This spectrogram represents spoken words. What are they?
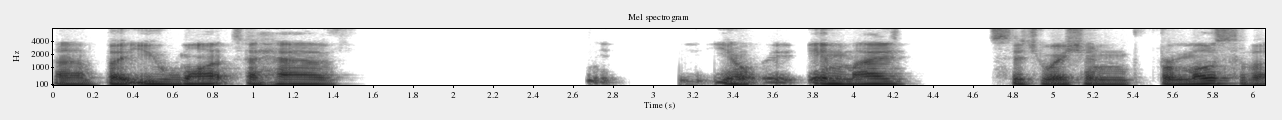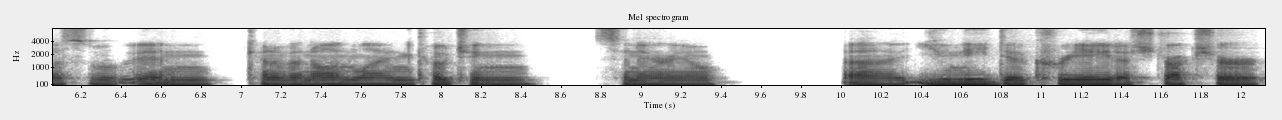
Uh, but you want to have, you know, in my situation, for most of us in kind of an online coaching scenario, uh, you need to create a structure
